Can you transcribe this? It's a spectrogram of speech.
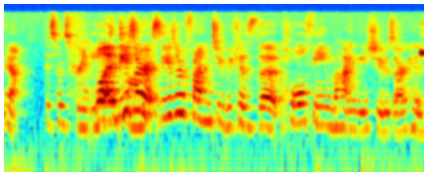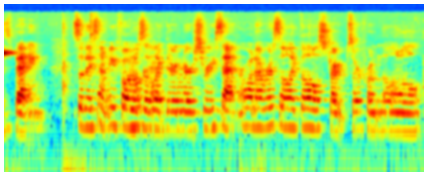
yeah. This one's for an Well, and these are these are fun too because the whole theme behind these shoes are his bedding. So they sent me photos of like their nursery set or whatever. So like the little stripes are from the little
